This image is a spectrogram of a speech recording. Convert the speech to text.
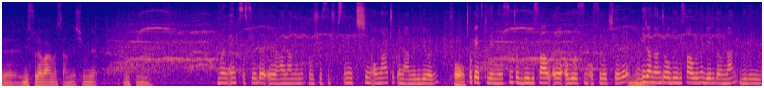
Ee, bir süre vermesem de şimdi mümkün değil. Umarım en kısa sürede e, hayranlarına kavuşursun. Çünkü senin için onlar çok önemli biliyorum. Çok. Çok etkileniyorsun, çok duygusal e, alıyorsun o süreçleri. Bir an önce o duygusallığına geri dönmen dileğiyle.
